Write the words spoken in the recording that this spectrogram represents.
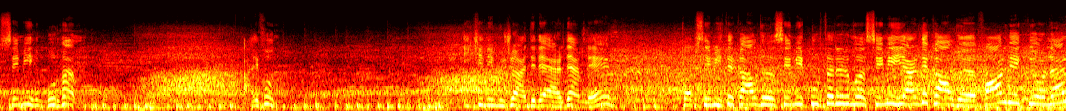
Semih Burhan. Tayfun. İkili mücadele Erdem'le. Top Semih'te kaldı. Semih kurtarır mı? Semih yerde kaldı. Faul bekliyorlar.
